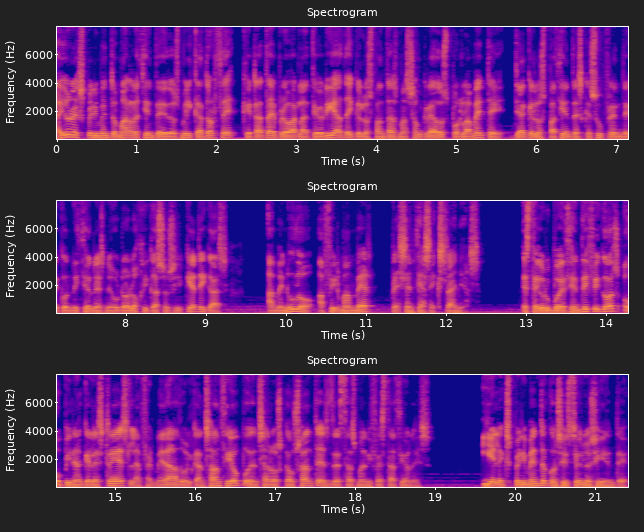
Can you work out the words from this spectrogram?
Hay un experimento más reciente de 2014 que trata de probar la teoría de que los fantasmas son creados por la mente, ya que los pacientes que sufren de condiciones neurológicas o psiquiátricas a menudo afirman ver presencias extrañas. Este grupo de científicos opina que el estrés, la enfermedad o el cansancio pueden ser los causantes de estas manifestaciones. Y el experimento consistió en lo siguiente.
